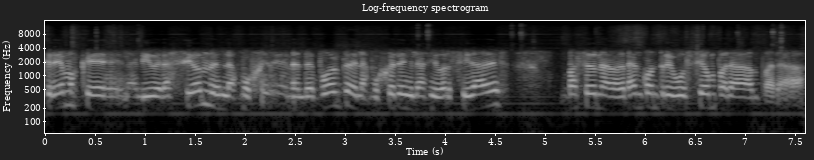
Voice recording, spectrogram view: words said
creemos que la liberación de las mujeres en el deporte, de las mujeres y las diversidades, va a ser una gran contribución para para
